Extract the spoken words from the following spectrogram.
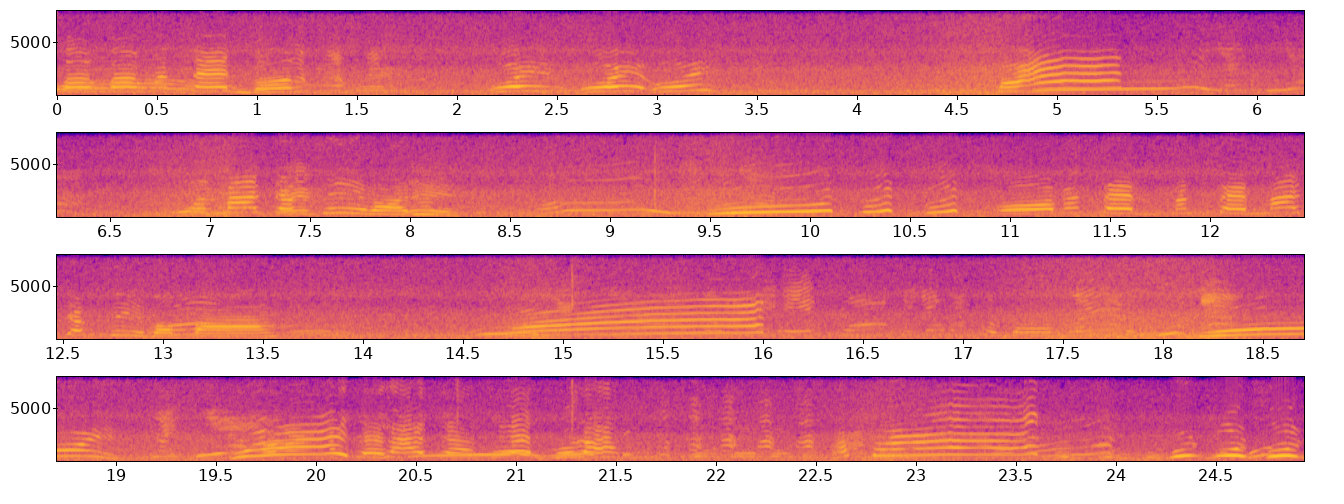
เบิ่งเบิ่งมันเต้นเบิ่งโอ้ยโอ้ยโอ้ยป๊าดมันมาจังสี่บ่ดิฟืดฟืดฟืดโอ้มันเต้นมันเต้นมาจังสี่บ่ปลาป๊าดโอ้ยว้ายได้ลาจากเทศพุ่นละป๊าดพุ่นพุ่นพุ่น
